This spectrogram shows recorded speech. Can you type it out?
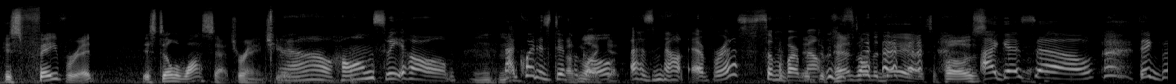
his favorite is still the Wasatch Range here. Wow, home sweet home. Not quite as Mm-hmm. Like difficult as Mount Everest, some of our It mountains. depends on the day, I suppose. I guess so. Big Buddha.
